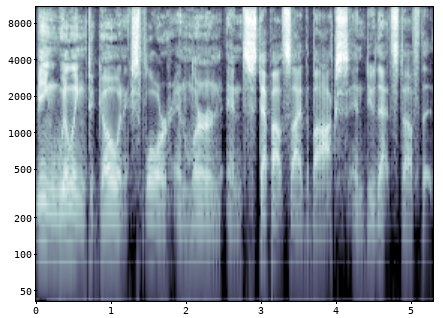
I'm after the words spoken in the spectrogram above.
being willing to go and explore and learn and step outside the box and do that stuff that,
